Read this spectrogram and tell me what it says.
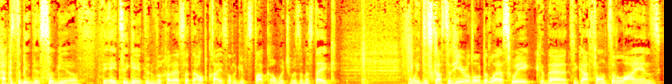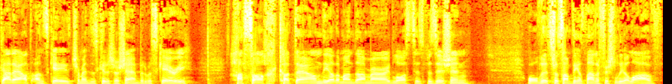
happens to be the sugi of the Eitzi gate in Bucharest Klal Yisrael to give tzedakah, which was a mistake. And we discussed it here a little bit last week that he got thrown to the lions, got out unscathed, tremendous Kiddush Hashem, but it was scary. Hasach cut down, the other Mandamar lost his position. All this for something that's not officially a lav.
